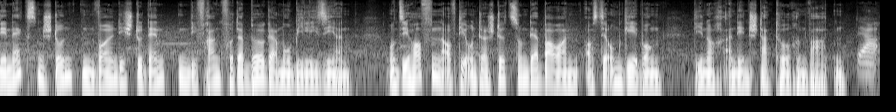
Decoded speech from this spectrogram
den nächsten Stunden wollen die Studenten die Frankfurter Bürger mobilisieren und sie hoffen auf die Unterstützung der Bauern aus der Umgebung, die noch an den Stadttoren warten. Der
